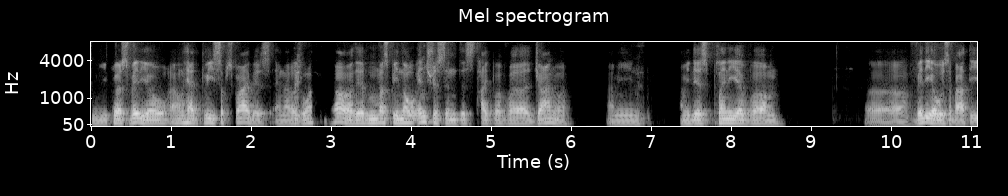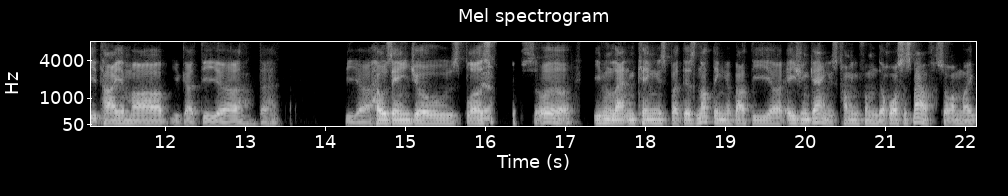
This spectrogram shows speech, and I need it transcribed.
the first video, I only had three subscribers, and I was wondering, oh, there must be no interest in this type of uh, genre. I mean, I mean, there's plenty of um, uh, videos about the Italian mob. You got the uh, the the uh, Hell's Angels, Bloods, yeah. So, uh, even Latin Kings, but there's nothing about the uh, Asian gangs coming from the horse's mouth. So I'm like,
